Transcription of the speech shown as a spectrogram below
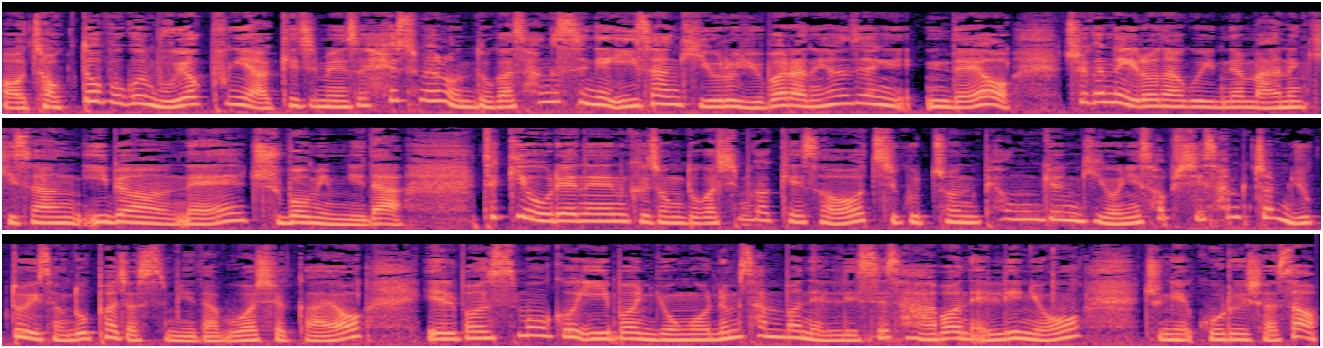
어, 적도 부근 무역풍이 약해지면서 해수면 온도가 상승해 이상 기후를 유발하는 현상인데요. 최근에 일어나고 있는 많은 기상 이변의 주범 범입니다. 특히 올해는 그 정도가 심각해서 지구촌 평균 기온이 섭씨 3.6도 이상 높아졌습니다. 무엇일까요? 1번 스모그, 2번 용오름, 3번 엘리스, 4번 엘리뇨 중에 고르셔서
